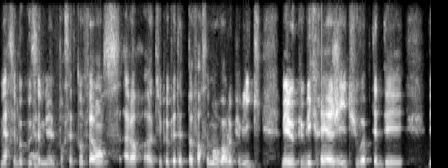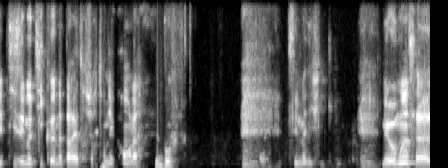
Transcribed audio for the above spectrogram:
Merci beaucoup Samuel pour cette conférence. Alors, euh, tu peux peut-être pas forcément voir le public, mais le public réagit. Tu vois peut-être des, des, petits émoticônes apparaître sur ton écran là. C'est beau. C'est magnifique. Mais au moins, ça,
